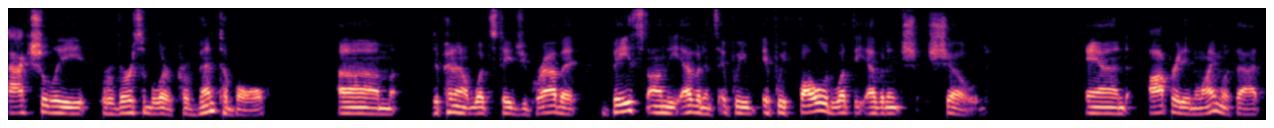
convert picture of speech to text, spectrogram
actually reversible or preventable, um, depending on what stage you grab it, based on the evidence. If we if we followed what the evidence showed and operated in line with that,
